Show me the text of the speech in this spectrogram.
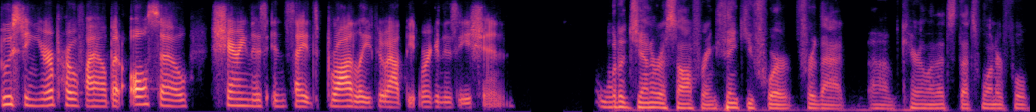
boosting your profile, but also sharing those insights broadly throughout the organization. What a generous offering! Thank you for for that, um, Carolyn. That's that's wonderful.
